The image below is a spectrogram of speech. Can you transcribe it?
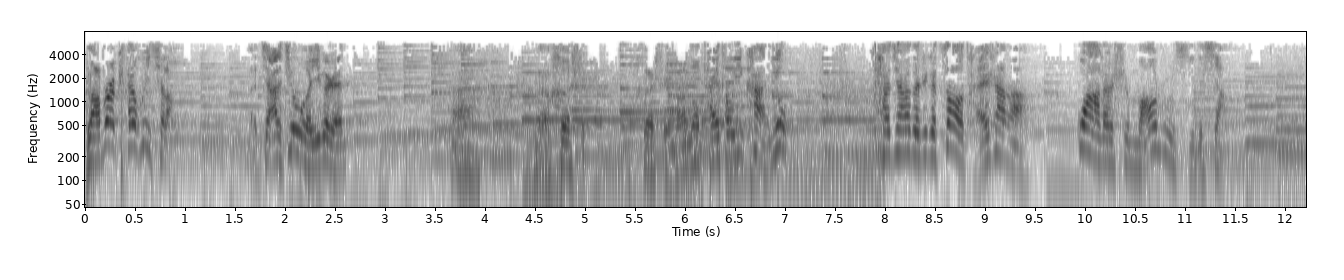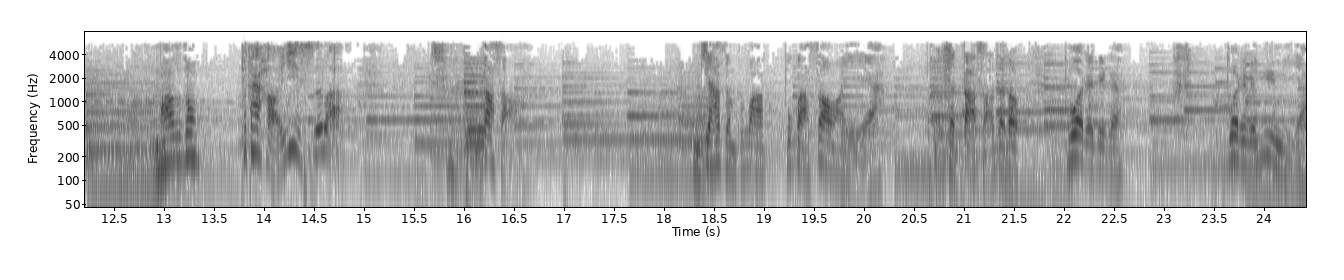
老伴儿开会去了，家里就我一个人，啊，喝水，喝水。毛泽东抬头一看，哟，他家的这个灶台上啊，挂的是毛主席的像。毛泽东不太好意思了，大嫂，你家怎么不挂不挂灶王爷啊？这大嫂这都剥着这个剥着个玉米呀。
